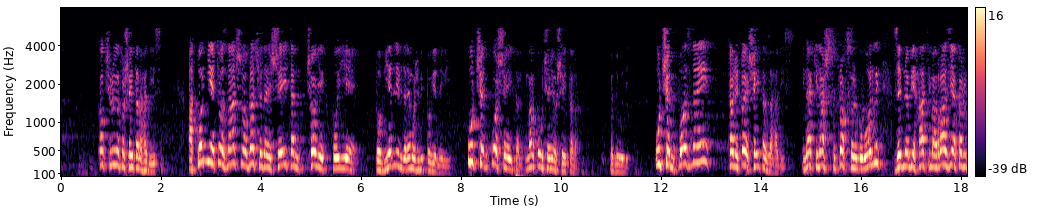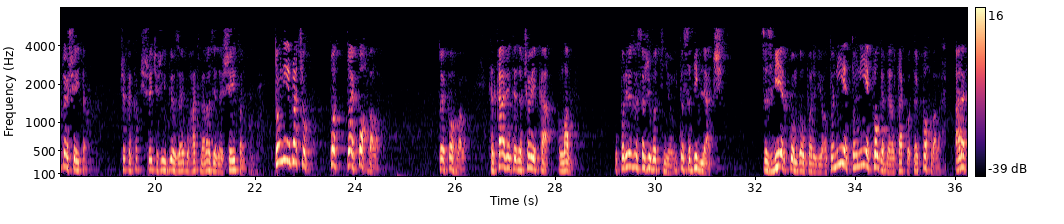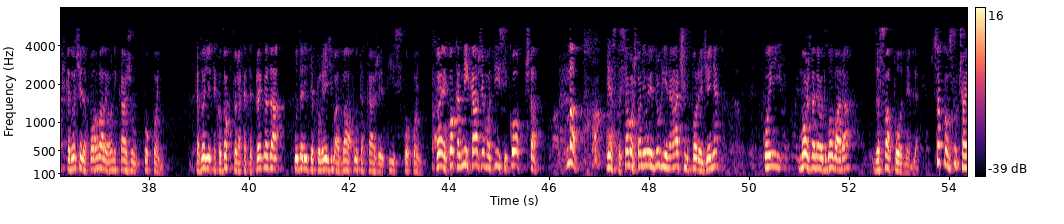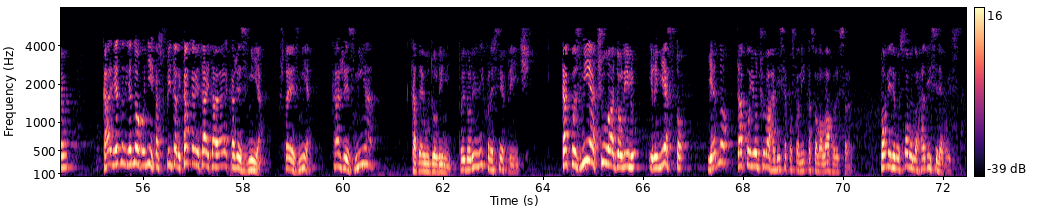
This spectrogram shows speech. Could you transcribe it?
kako će ljudi oko šeitana hadisa? A kod nje je to značilo, braćo, da je šeitan čovjek koji je povjedljiv, da ne može biti povjedljiviji. Učen ko šeitan? Ima ko učenio šeitana od ljudi? Učen poznaje, kaže, to je šeitan za hadis. I neki naši su profesori govorili, za Ibn Abi Hatima Razija, kažu, to je šeitan. Čekaj, kako ćeš reći, živi bio za Ibn Hatima Razija da je šeitan? To nije, braćo, to je pohvala. To je pohvala. Kad kažete za čovjeka lav, uporedio sa životinjom, i to sa divljači, sa zvijerkom ga uporedio, ali to nije, to nije pogrda, ali tako, to je pohvala. Arapi kad hoće da pohvale, oni kažu ko konj. Kad dođete kod doktora, kad te pregleda, udarite po leđima dva puta, kaže ti si ko konj. To je ko kad mi kažemo ti si ko, šta? Lav. Jeste, samo što oni imaju drugi način poređenja, koji možda ne odgovara za sva podneblja. U svakom slučaju, jedno, jednog od njih kad su pitali kakav je taj, taj, kaže zmija. Šta je zmija? Kaže zmija kada je u dolini. To je dolini niko ne smije prići. Kako zmija čuva dolinu ili mjesto jedno, tako i on čuva hadise poslanika sallallahu alaihi sallam. Povjedimo slobodno hadisi ne boj se.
